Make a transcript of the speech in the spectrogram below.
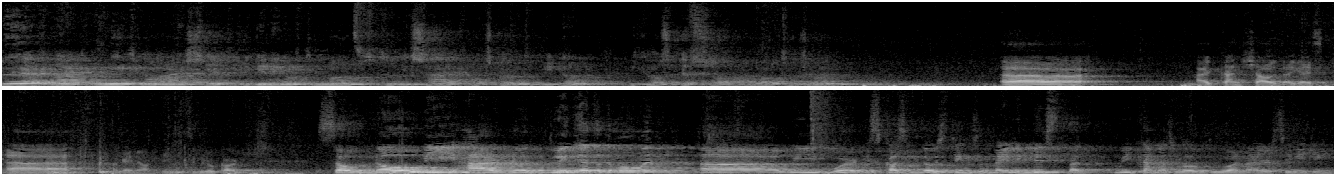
Do you have like a meeting on IRC at the beginning of the month to decide what's going to be done? Because if so, I want to join. Uh, I can shout, I guess. Uh, okay, no, this it's recording. So no, we are not doing that at the moment. Uh, we were discussing those things on the mailing list, but we can as well do an IRC meeting.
